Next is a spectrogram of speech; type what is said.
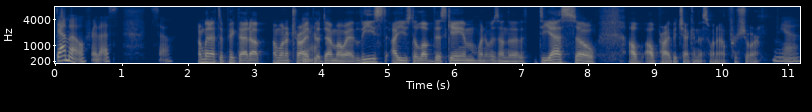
Demo for this. So, I'm gonna have to pick that up. I want to try Yeah. the demo at least. I used to love this game when it was on the DS, so I'll I'll probably be checking this one out for sure. yeah.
